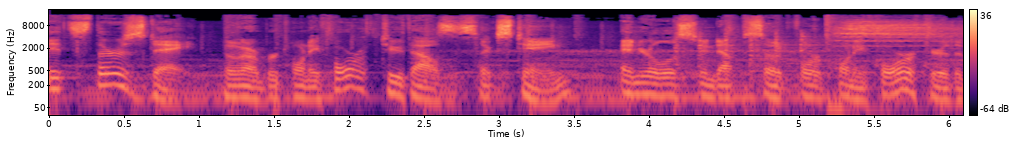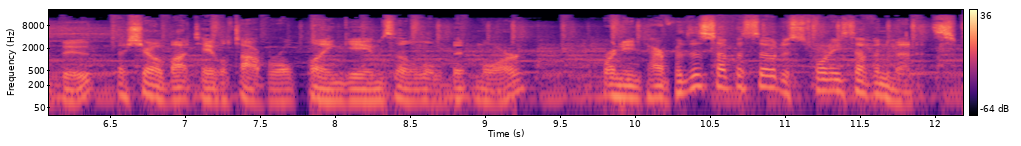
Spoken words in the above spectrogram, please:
It's Thursday, November 24th, 2016, and you're listening to episode 424 of Fear the Boot, a show about tabletop role playing games and a little bit more. Running time for this episode is 27 minutes.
